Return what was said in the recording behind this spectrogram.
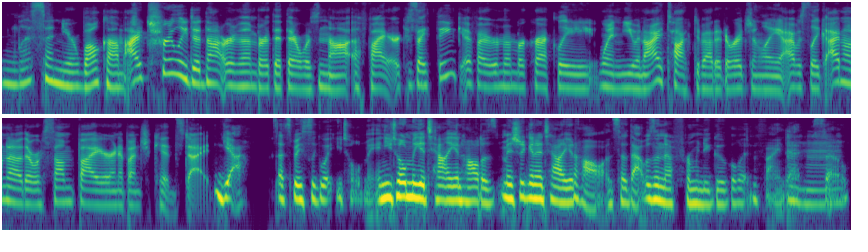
Listen, you're welcome. I truly did not remember that there was not a fire because I think if I remember correctly, when you and I talked about it originally, I was like, I don't know, there was some fire and a bunch of kids died. Yeah, that's basically what you told me. And you told me Italian Hall to Michigan Italian Hall. And so that was enough for me to Google it and find it. Mhm. So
